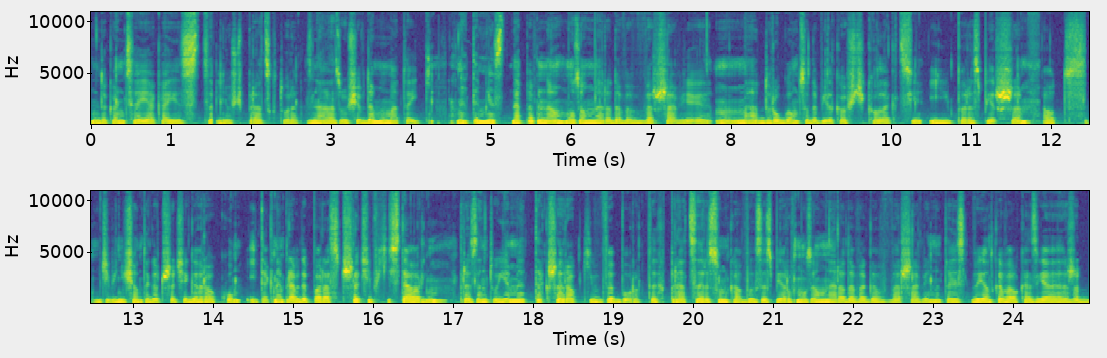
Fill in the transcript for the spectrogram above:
do końca, jaka jest ilość prac, które znalazły się w domu Matejki. Natomiast na pewno Muzeum Narodowe w Warszawie ma drugą co do wielkości kolekcję i po raz pierwszy od 93 roku i tak naprawdę po raz trzeci w historii prezentujemy tak szeroki wybór tych prac rysunkowych ze zbiorów Muzeum Narodowego w Warszawie. No to jest wyjątkowa okazja, żeby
